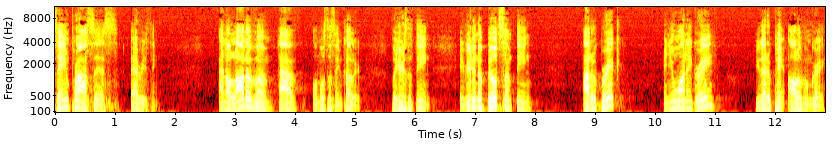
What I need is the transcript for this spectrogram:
same process, everything. And a lot of them have almost the same color. But here's the thing if you're going to build something out of brick and you want it gray, you got to paint all of them gray.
